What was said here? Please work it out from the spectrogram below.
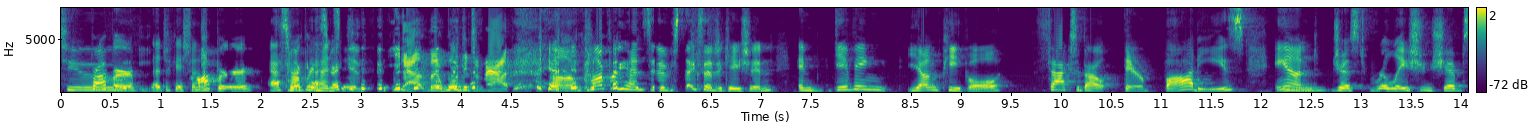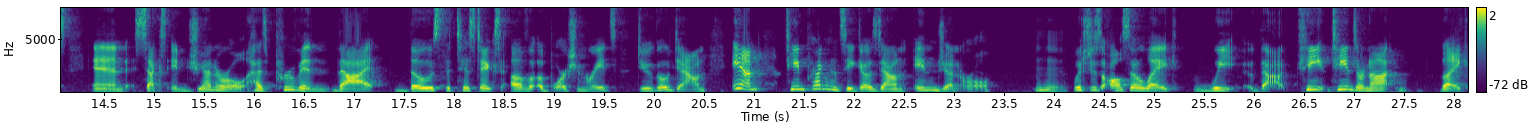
to proper education. proper Asterisk, asterisk. comprehensive yeah but we'll get to that um, comprehensive sex education and giving young people facts about their bodies and Mm-hmm. just relationships and sex in general has proven that those statistics of abortion rates do go down and teen pregnancy goes down in general Mhm. which is also like we that teen, teens are not like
